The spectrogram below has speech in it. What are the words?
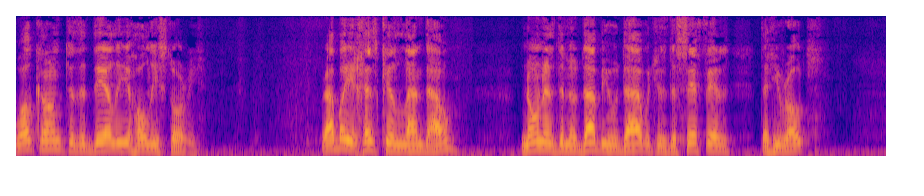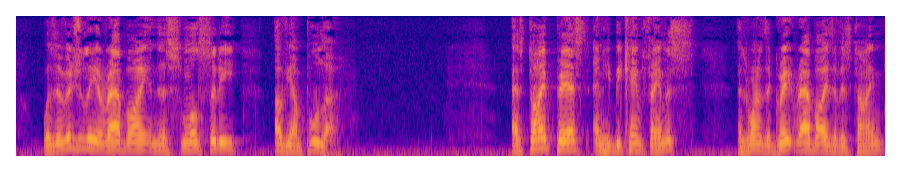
Welcome to the Daily Holy Story. Rabbi Yechezkel Landau, known as the Noda B'Yehuda, which is the Sefer that he wrote, was originally a rabbi in the small city of Yampula. As time passed and he became famous as one of the great rabbis of his time,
